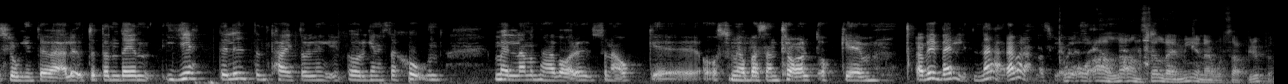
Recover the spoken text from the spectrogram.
slog inte väl ut. Utan det är en jätteliten tajt organisation mellan de här varuhusen och eh, oss som jobbar centralt. Och eh, ja, vi är väldigt nära varandra skulle jag vilja säga. Och alla anställda är med i den här WhatsApp-gruppen?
